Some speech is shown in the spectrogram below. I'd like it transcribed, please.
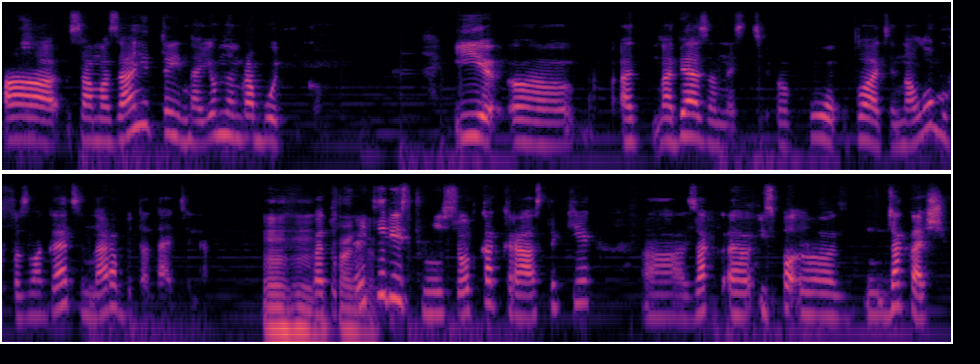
а самозанятый наемным работником. И э, обязанность э, по уплате налогов возлагается на работодателя. Mm-hmm, Поэтому понятно. эти риски несет как раз-таки э, зак, э, испол, э, заказчик.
